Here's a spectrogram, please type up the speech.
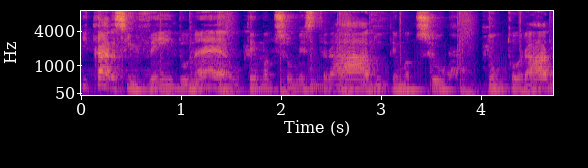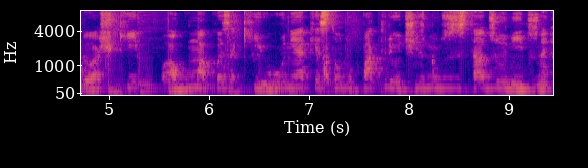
E, cara, assim, vendo, né, o tema do seu mestrado, o tema do seu doutorado, eu acho que alguma coisa que une é a questão do patriotismo dos Estados Unidos, né?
